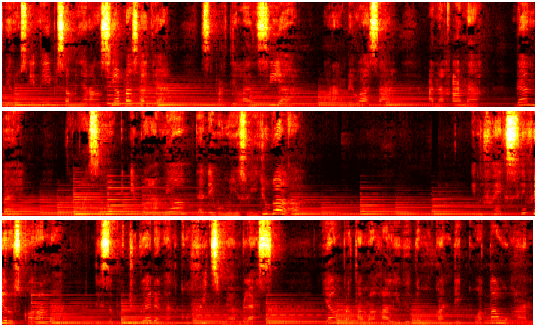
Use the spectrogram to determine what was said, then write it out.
Virus ini bisa menyerang siapa saja, seperti lansia, orang dewasa, anak-anak, dan bayi, termasuk ibu hamil dan ibu menyusui juga loh. Infeksi virus corona disebut juga dengan COVID-19 yang pertama kali ditemukan di kota Wuhan,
